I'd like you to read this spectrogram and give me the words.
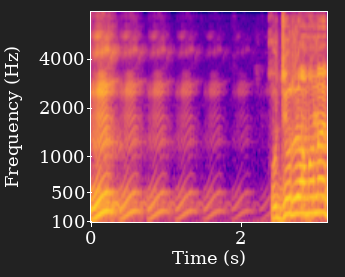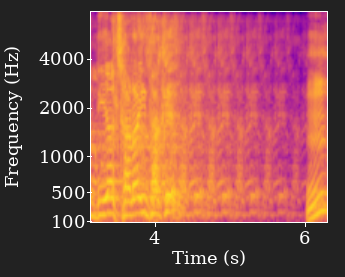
হুম? হুজুররা মনে হয় বিয়া ছাড়াই থাকে। হুম?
